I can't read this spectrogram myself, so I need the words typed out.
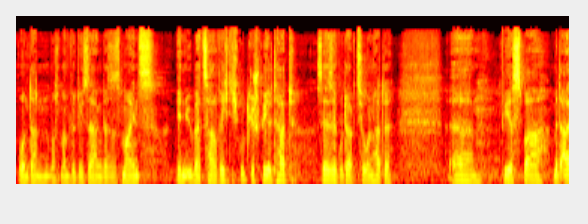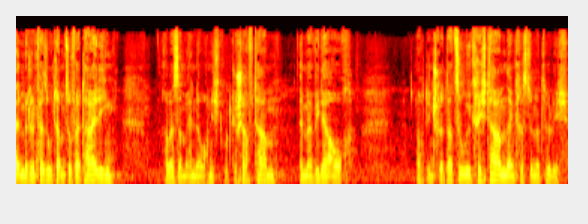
Und dann muss man wirklich sagen, dass es Mainz in Überzahl richtig gut gespielt hat, sehr, sehr gute Aktionen hatte. Ähm, wir es zwar mit allen Mitteln versucht haben zu verteidigen, aber es am Ende auch nicht gut geschafft haben. Immer wieder auch noch den Schritt dazu gekriegt haben, dann kriegst du natürlich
